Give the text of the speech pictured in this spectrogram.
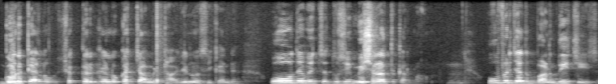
ਗੁੜ ਕਹਿ ਲਓ, ਸ਼ੱਕਰ ਕਹਿ ਲਓ, ਕੱਚਾ ਮਿੱਠਾ ਜਿਹਨੂੰ ਅਸੀਂ ਕਹਿੰਦੇ ਹਾਂ ਉਹ ਉਹਦੇ ਵਿੱਚ ਤੁਸੀਂ ਮਿਸ਼ਰਤ ਕਰਨਾ। ਉਹ ਫਿਰ ਜਦ ਬਣਦੀ ਚੀਜ਼,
